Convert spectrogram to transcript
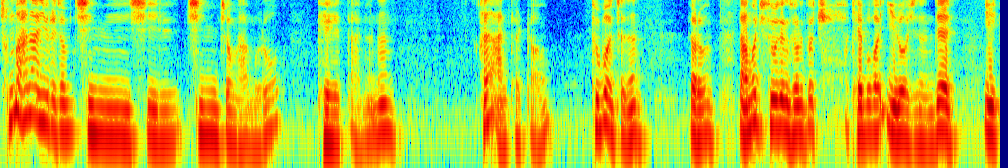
정말 하나님을 좀 진실, 진정함으로 대했다면은 하나 안타까움. 두 번째는 여러분 나머지 두 등선에도 쭉 계보가 이루어지는데 이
